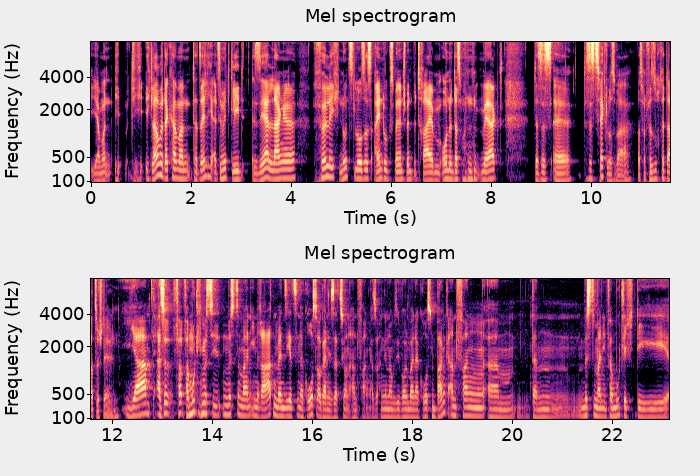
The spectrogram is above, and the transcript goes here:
ja, man, ich, ich glaube, da kann man tatsächlich als Mitglied sehr lange völlig nutzloses Eindrucksmanagement betreiben, ohne dass man merkt, dass es, äh, dass es zwecklos war, was man versucht hat darzustellen. Ja, also ver vermutlich müsste, müsste man Ihnen raten, wenn Sie jetzt in einer Großorganisation anfangen. Also angenommen, Sie wollen bei einer großen Bank anfangen, ähm, dann müsste man Ihnen vermutlich die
